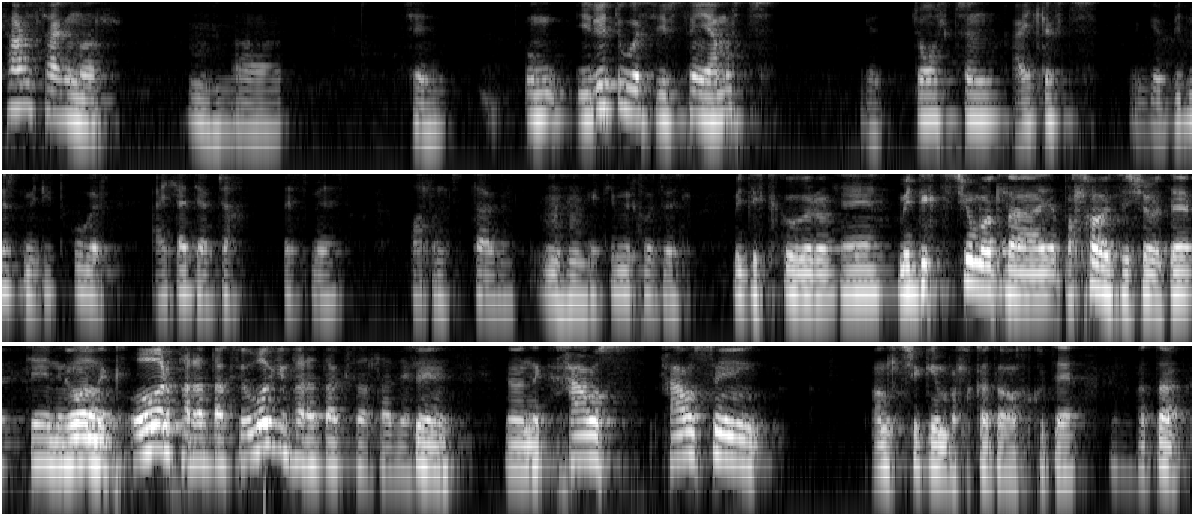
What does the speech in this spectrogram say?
Карл Сагн бол аа чинь ирээдүгээс ирсэн ямар ч ингээд жуулчин, аялагч ингээд биднэрт мэддэхгүйгээр аялаад явж явах байсан боломжтой гэх тиймэрхүү зүйлс. Мэддэхгүйгээр мэддэгдчих юм бол болохоо байлаа шүү те нөгөө нэг өөр парадокс өвөөгийн парадокс болоод явчихсан нөгөө нэг хаус хаусын онол шиг юм болох гэдэг байгаа байхгүй те одоо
